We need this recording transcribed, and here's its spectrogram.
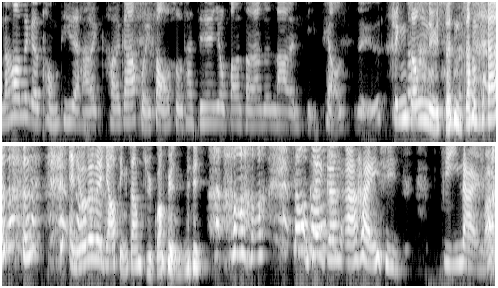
然后那个同梯的还会还会跟他回报说他今天又帮张家珍拉了几票之类的。军中女神张家珍，哎、欸，你会不会被邀请上举光园地？那我可以跟阿汉一起挤奶吗？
